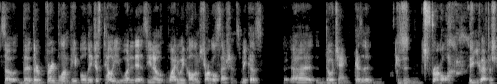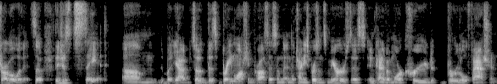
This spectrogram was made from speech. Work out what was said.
So the, they're very blunt people. They just tell you what it is. You know, why do we call them struggle sessions? Because uh, douzheng, because because struggle. you have to struggle with it. So they just say it. Um, but yeah, so this brainwashing process in the, in the Chinese prisons mirrors this in kind of a more crude, brutal fashion.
